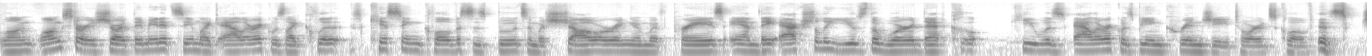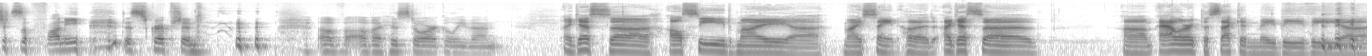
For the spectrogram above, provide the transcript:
Long, long story short, they made it seem like Alaric was like cl- kissing Clovis's boots and was showering him with praise, and they actually used the word that Cl- he was Alaric was being cringy towards Clovis, which is a funny description of of a historical event. I guess uh, I'll cede my uh, my sainthood. I guess uh, um, Alaric the Second may be the uh,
